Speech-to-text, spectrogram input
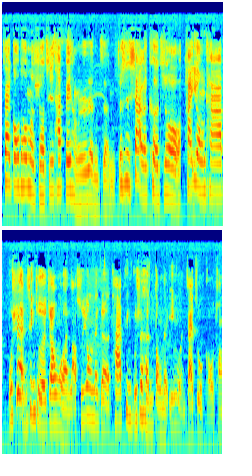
在沟通的时候，其实他非常的认真。就是下了课之后，他用他不是很清楚的中文，老师用那个他听不是很懂的英文在做沟通。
